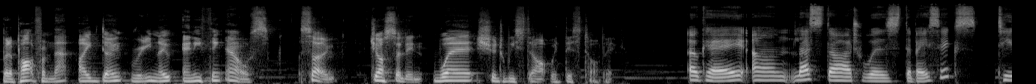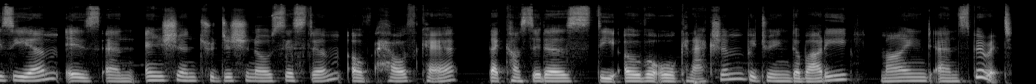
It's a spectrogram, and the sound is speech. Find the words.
But apart from that, I don't really know anything else. So, Jocelyn, where should we start with this topic? Okay, um, let's start with the basics. TCM is an ancient traditional system of healthcare that considers the overall connection between the body, mind, and spirit.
